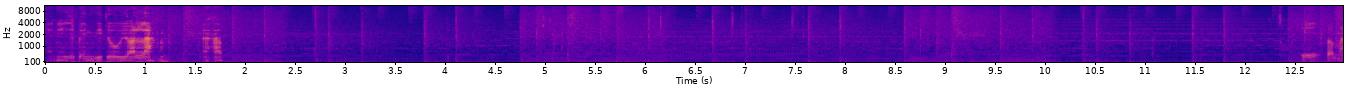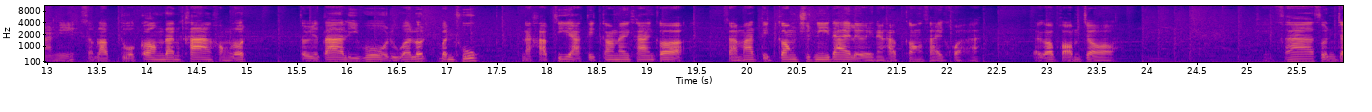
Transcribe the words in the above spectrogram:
อันนี้จะเป็นวิดีโอย้อนหลังนะครับ คประมาณนี้สำหรับตัวกล้องด้านข้างของรถ Toyota r e v o หรือว่ารถบรรทุกนะครับที่อยากติดกล้องด้านข้างก็สามารถติดกล้องชุดนี้ได้เลยนะครับ กล้องซ้ายขวา แล้วก็พร้อมจอถ้าสนใจ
